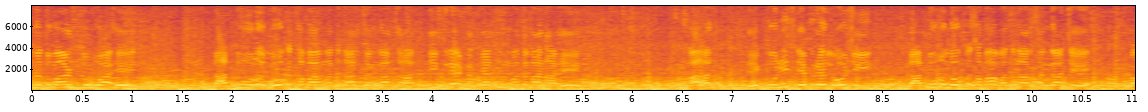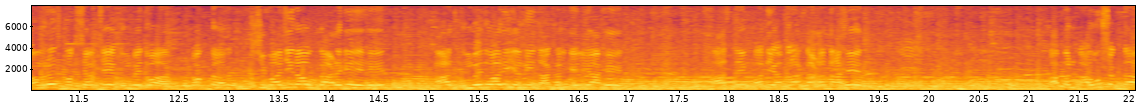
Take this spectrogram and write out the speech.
रणधुमाळ सुरू आहे. लातूर लोकसभा मतदारसंघाचा तिसऱ्या टप्प्यातील मतदान आहे. आज एकोणीस एप्रिल रोजी लातूर लोकसभा मतदारसंघाचे काँग्रेस पक्षाचे उमेदवार डॉक्टर शिवाजीराव काडगे हे आज उमेदवारी यांनी दाखल केली आहे. आज ते पदयात्रा काढत आहेत. आपण पाहू शकता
